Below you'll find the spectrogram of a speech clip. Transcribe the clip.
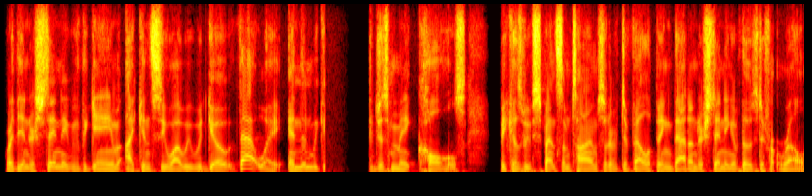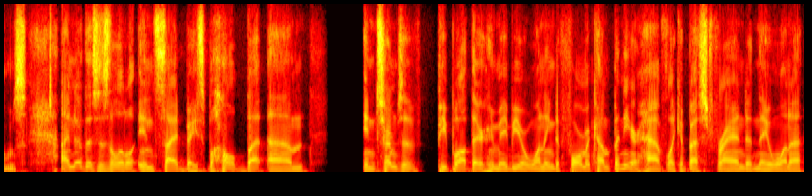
or the understanding of the game, I can see why we would go that way. And then we can just make calls because we've spent some time sort of developing that understanding of those different realms. I know this is a little inside baseball, but um, in terms of people out there who maybe are wanting to form a company or have like a best friend and they want to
